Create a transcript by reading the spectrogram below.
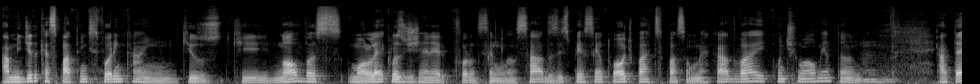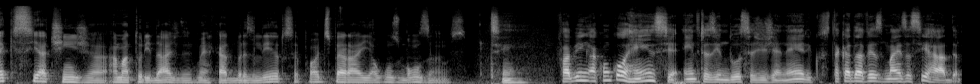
à medida que as patentes forem caindo, que, os, que novas moléculas de genérico foram sendo lançadas, esse percentual de participação no mercado vai continuar aumentando. Uhum. Até que se atinja a maturidade do mercado brasileiro, você pode esperar aí alguns bons anos. Sim. Fabinho, a concorrência entre as indústrias de genéricos está cada vez mais acirrada.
